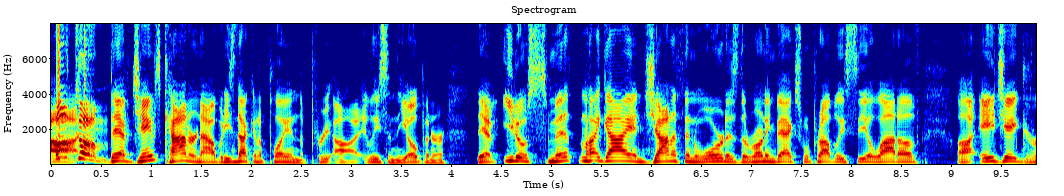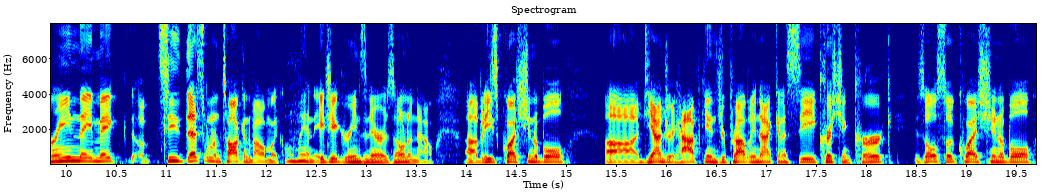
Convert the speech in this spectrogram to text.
Hook 'em! They have James Conner now, but he's not going to play in the pre, uh, at least in the opener. They have Ito Smith, my guy, and Jonathan Ward as the running backs. We'll probably see a lot of. Uh, AJ Green, they make. Uh, see, that's what I'm talking about. I'm like, oh man, AJ Green's in Arizona now, uh, but he's questionable. Uh, DeAndre Hopkins, you're probably not going to see. Christian Kirk is also questionable.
